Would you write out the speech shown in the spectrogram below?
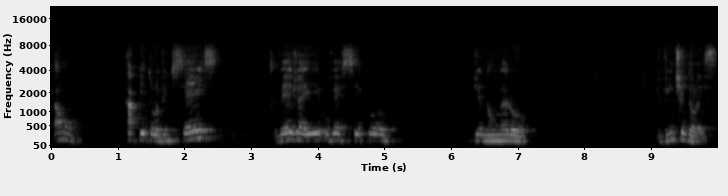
Então, capítulo 26, veja aí o versículo de número 22.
